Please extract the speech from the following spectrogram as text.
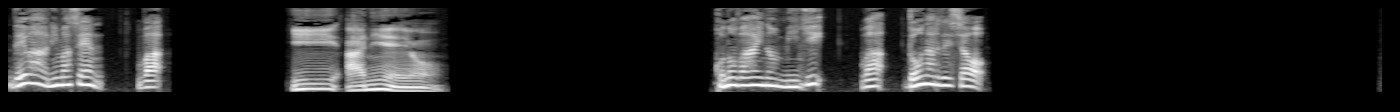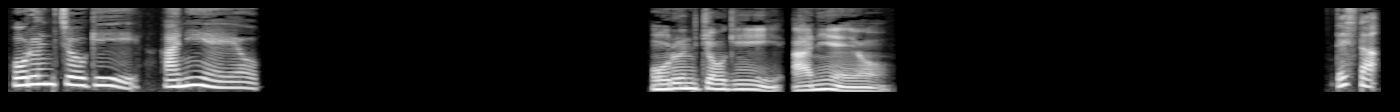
ではありませんは、 이 아니에요. この場合の右はどうなるでしょ 오른쪽이 아니에요. 오른쪽이 아니에요. でした。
